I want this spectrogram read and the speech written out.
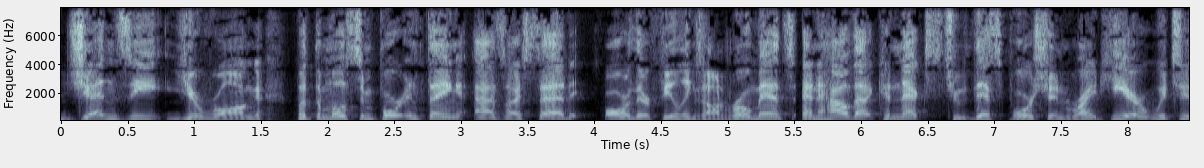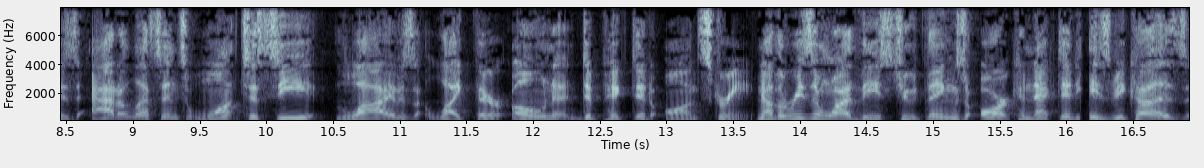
Gen Z, you're wrong. But the most important thing, as I said, are their feelings on romance and how that connects to this portion right here, which is adolescents want to see lives like their own depicted on screen. Now, the reason why these two things are connected is because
